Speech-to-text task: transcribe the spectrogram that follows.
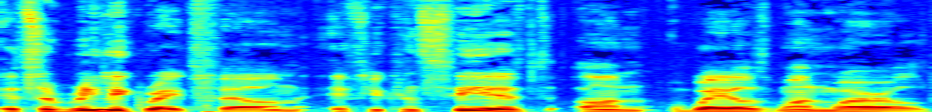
it's a really great film. If you can see it on Wales One World,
